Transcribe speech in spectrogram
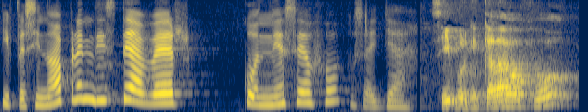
y pues si no aprendiste a ver con ese ojo, o sea, ya. Sí, porque cada ojo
